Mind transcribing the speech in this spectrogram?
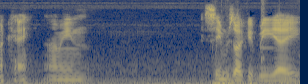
okay, I mean, it seems like it'd be a.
